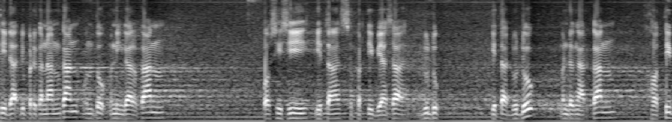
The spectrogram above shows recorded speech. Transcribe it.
tidak diperkenankan untuk meninggalkan posisi kita seperti biasa duduk. Kita duduk mendengarkan khotib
